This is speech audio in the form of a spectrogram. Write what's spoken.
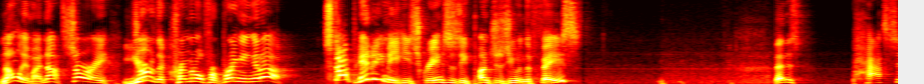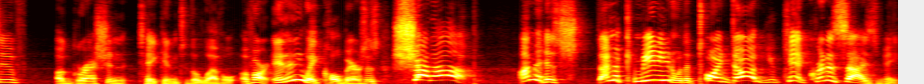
Not only am I not sorry, you're the criminal for bringing it up. Stop hitting me, he screams as he punches you in the face. that is passive aggression taken to the level of art. And anyway, Colbert says, shut up. I'm a, his, I'm a comedian with a toy dog. You can't criticize me.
